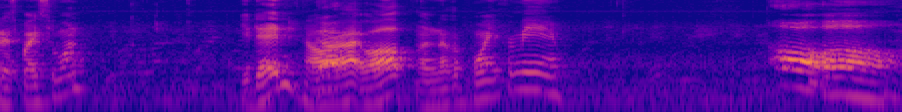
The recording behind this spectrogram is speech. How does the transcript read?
Get a spicy one? You did? All right. Well, another point for me. Oh.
